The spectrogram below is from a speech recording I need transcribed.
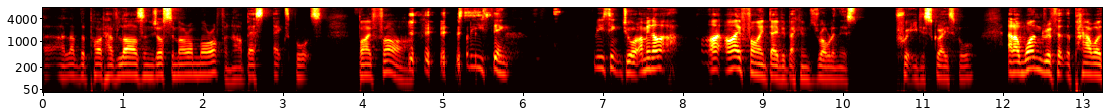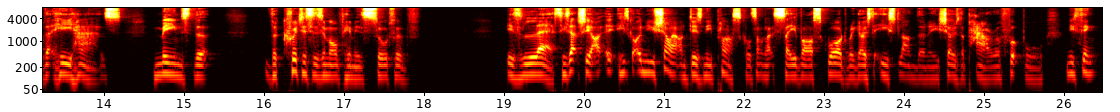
I love the pod. Have Lars and Josimar on more often. Our best exports by far. what do you think? What do you think, George? I mean, I, I, I find David Beckham's role in this pretty disgraceful. And I wonder if that the power that he has means that the criticism of him is sort of is less. He's actually he's got a new show out on Disney Plus called something like Save Our Squad, where he goes to East London and he shows the power of football. And you think,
